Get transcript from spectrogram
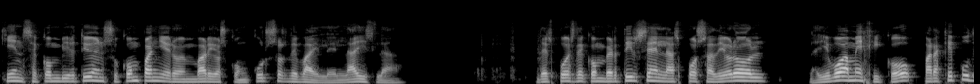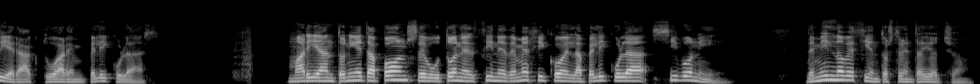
quien se convirtió en su compañero en varios concursos de baile en la isla. Después de convertirse en la esposa de Orol, la llevó a México para que pudiera actuar en películas. María Antonieta Pons debutó en el cine de México en la película Siboney de 1938.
